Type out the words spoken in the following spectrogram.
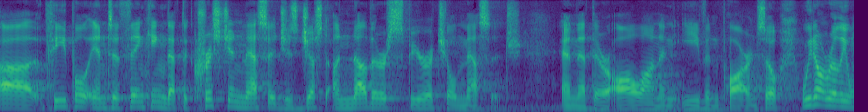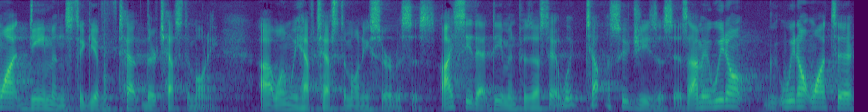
uh, people into thinking that the Christian message is just another spiritual message and that they're all on an even par. And so we don't really want demons to give te- their testimony. Uh, when we have testimony services. I see that demon possessed. Would tell us who Jesus is. I mean, we don't, we don't want to,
